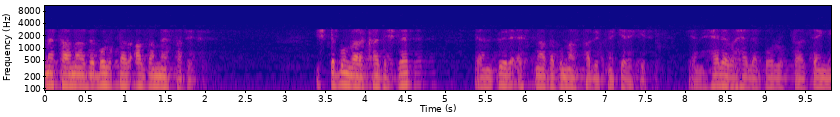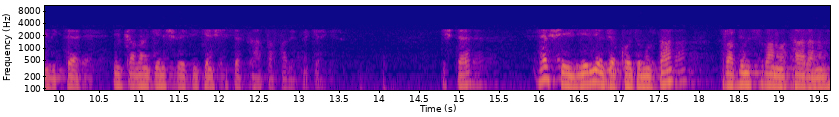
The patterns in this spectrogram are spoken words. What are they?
metana ve bolluklara aldanmaya sabredir. İşte bunlara kardeşler, yani böyle esnada bunlar sabretmek gerekir. Yani hele ve hele bollukta, zenginlikte, imkanların geniş verdiği gençlikte sıhhatta sabretmek gerekir. İşte her şeyi yeri yerine koyduğumuzda Rabbimiz Subhanahu ve Teala'nın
